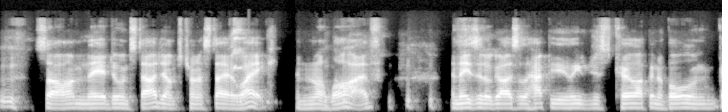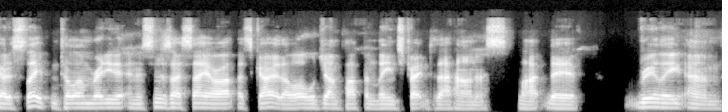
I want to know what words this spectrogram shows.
so i'm there doing star jumps trying to stay awake and alive and these little guys are happy to just curl up in a ball and go to sleep until i'm ready to and as soon as i say all right let's go they'll all jump up and lean straight into that harness like they're really um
